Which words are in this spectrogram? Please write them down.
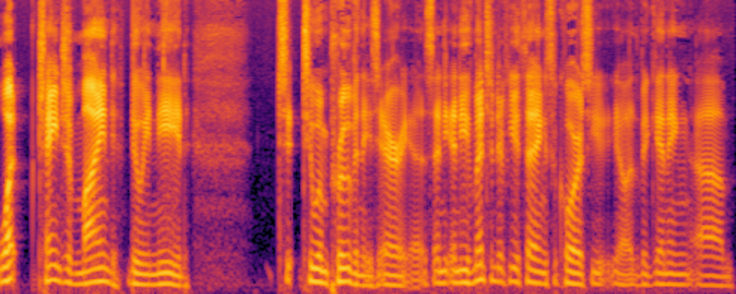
what change of mind do we need to to improve in these areas? And and you've mentioned a few things, of course. You you know at the beginning, um,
